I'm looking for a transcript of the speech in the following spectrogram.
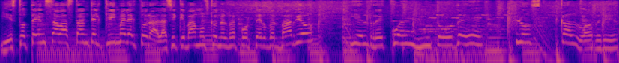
Y esto tensa bastante el clima electoral, así que vamos con el reportero del barrio y el recuento de los cadáveres.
